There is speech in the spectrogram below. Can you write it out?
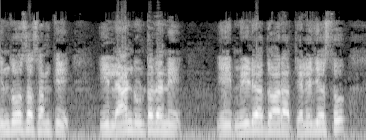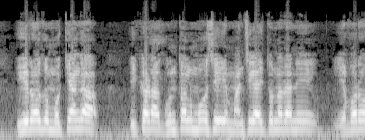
హిందూస సమితి ఈ ల్యాండ్ ఉంటుందని ఈ మీడియా ద్వారా తెలియజేస్తూ ఈ రోజు ముఖ్యంగా ఇక్కడ గుంతలు మూసి మంచిగా అవుతున్నదని ఎవరో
